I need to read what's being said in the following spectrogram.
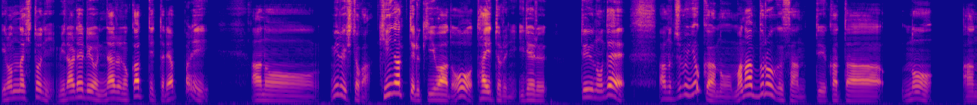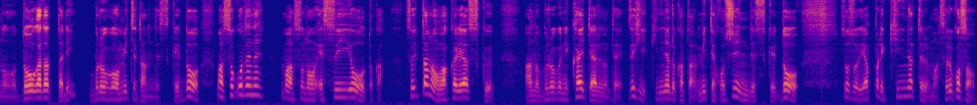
いろんな人に見られるようになるのかって言ったらやっぱりあのー、見る人が気になってるキーワードをタイトルに入れるっていうのであの自分よくあのマナブログさんっていう方のあの動画だったりブログを見てたんですけど、まあ、そこでね、まあ、その SEO とかそういったのを分かりやすくあのブログに書いてあるので、ぜひ気になる方は見てほしいんですけど、そうそう、やっぱり気になってる、まあ、それこそ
